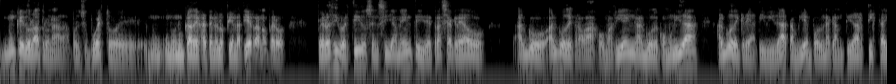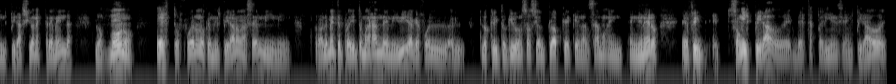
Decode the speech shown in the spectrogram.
nunca idolatro nada, por supuesto, eh, uno nunca deja de tener los pies en la tierra, ¿no? Pero, pero es divertido sencillamente y detrás se ha creado algo, algo de trabajo, más bien algo de comunidad, algo de creatividad también, por una cantidad de artistas e inspiraciones tremendas. Los monos, estos fueron los que me inspiraron a hacer mi, probablemente el proyecto más grande de mi vida, que fue el, los CryptoCubans Social Club que, que lanzamos en, en, enero. En fin, eh, son inspirados de, de esta experiencia, inspirados de,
